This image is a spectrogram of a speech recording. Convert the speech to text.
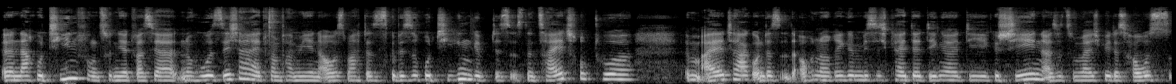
äh, nach Routinen funktioniert, was ja eine hohe Sicherheit von Familien ausmacht, dass es gewisse Routinen gibt. Es ist eine Zeitstruktur, im Alltag und das ist auch eine Regelmäßigkeit der Dinge, die geschehen. Also zum Beispiel das Haus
